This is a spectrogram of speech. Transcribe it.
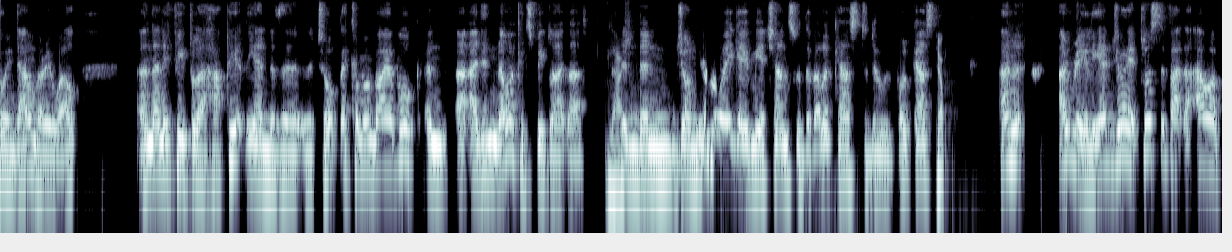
going down very well and then if people are happy at the end of the, the talk they come and buy a book and I, I didn't know i could speak like that Nice. and then john galloway gave me a chance with the velocast to do a podcast Yep. and I really enjoy it. Plus the fact that our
